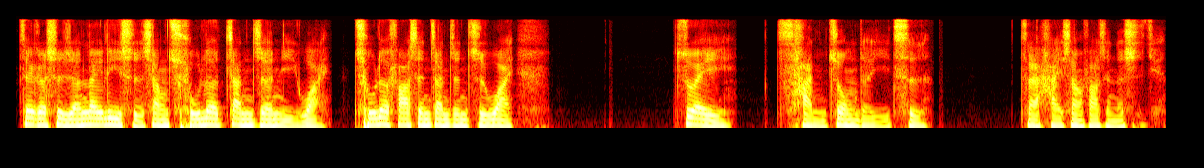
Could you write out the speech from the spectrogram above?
这个是人类历史上除了战争以外，除了发生战争之外，最惨重的一次。在海上发生的事件。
